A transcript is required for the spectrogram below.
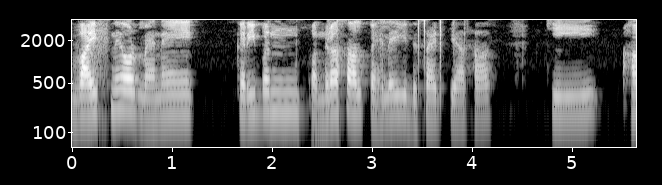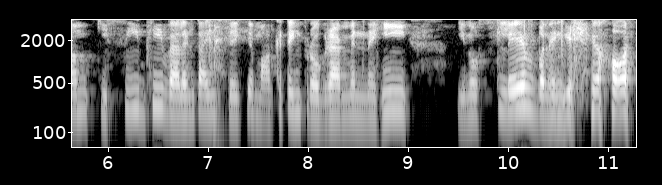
वाइफ ने और मैंने करीबन पंद्रह साल पहले ये डिसाइड किया था कि हम किसी भी वैलेंटाइंस डे के मार्केटिंग प्रोग्राम में नहीं यू नो स्लेव बनेंगे और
